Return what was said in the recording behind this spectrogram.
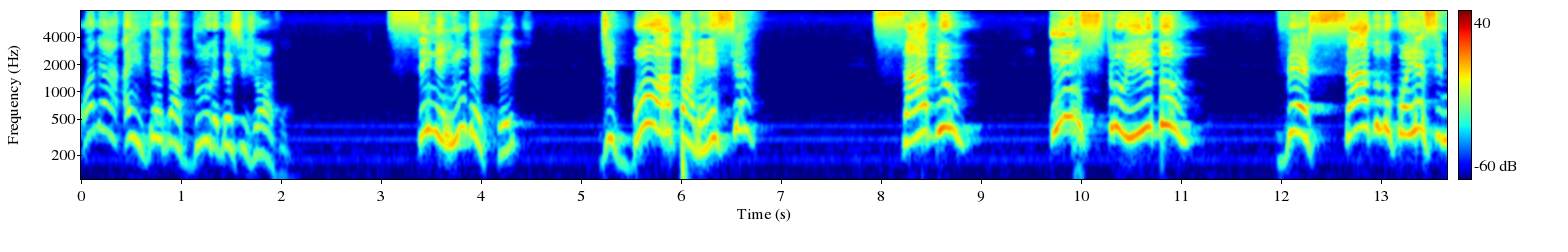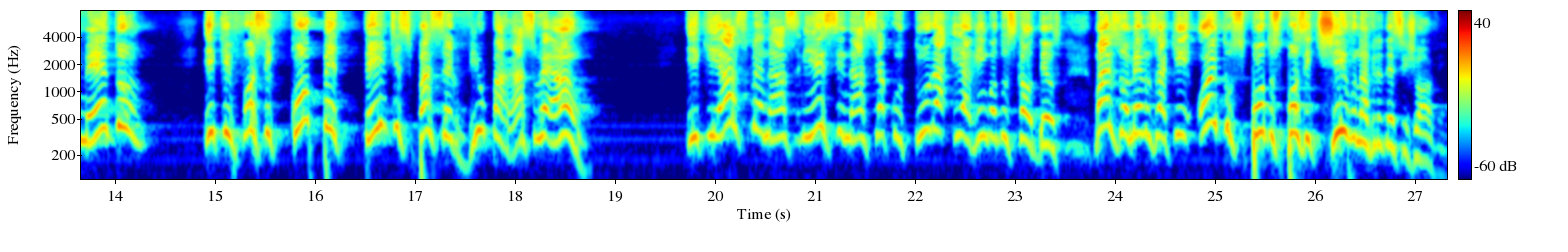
Olha a envergadura desse jovem. Sem nenhum defeito, de boa aparência, sábio, instruído, versado no conhecimento e que fosse competentes para servir o palácio real. E que Aspenas lhe ensinasse a cultura e a língua dos caldeus. Mais ou menos aqui, oito pontos positivos na vida desse jovem.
